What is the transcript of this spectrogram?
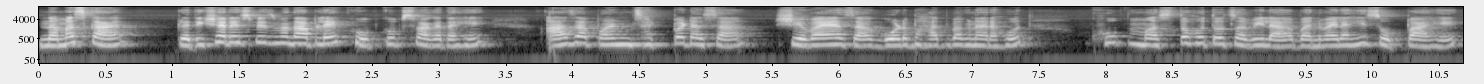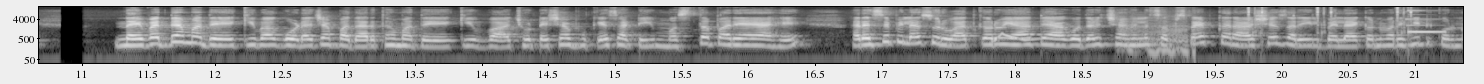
नमस्कार. प्रतीक्षा रेसिपीजमध्ये आपले खूप खूप स्वागत आहे. आज आपण झटपट असा शेवयाचा गोड भात बघणार आहोत. खूप मस्त होतो चवीला बनवायलाही सोपा आहे. नैवेद्यामध्ये किंवा गोडाच्या पदार्थामध्ये किंवा छोट्याशा भुकेसाठी मस्त पर्याय आहे. रेसिपीला सुरुवात करूया. त्या अगोदर चॅनल सबस्क्राईब करा. असे जरील बेलायकॉनवर हिट करून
